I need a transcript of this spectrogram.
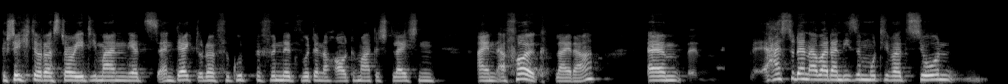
Geschichte oder Story, die man jetzt entdeckt oder für gut befindet, wird dann auch automatisch gleich ein, ein Erfolg, leider. Ähm, hast du dann aber dann diese Motivation,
